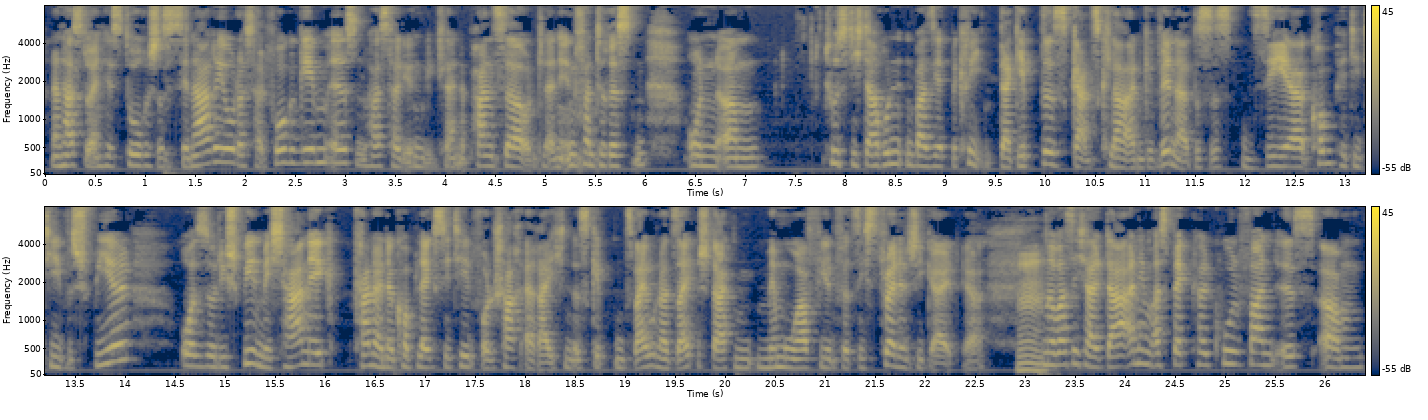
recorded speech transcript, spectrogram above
Und dann hast du ein historisches Szenario, das halt vorgegeben ist und du hast halt irgendwie kleine Panzer und kleine Infanteristen und ähm, tust dich da rundenbasiert bekriegen. Da gibt es ganz klar einen Gewinner. Das ist ein sehr kompetitives Spiel. Und so die Spielmechanik kann eine Komplexität von Schach erreichen. Es gibt einen 200 Seiten starken Memoir 44 Strategy Guide, ja. Nur was ich halt da an dem Aspekt halt cool fand, ist ähm,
